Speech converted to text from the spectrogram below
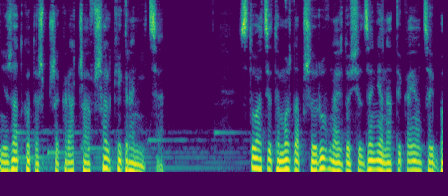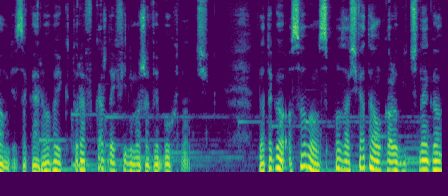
Nierzadko też przekracza wszelkie granice. Sytuację tę można przyrównać do siedzenia na tykającej bombie zegarowej, która w każdej chwili może wybuchnąć. Dlatego osobom spoza świata onkologicznego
